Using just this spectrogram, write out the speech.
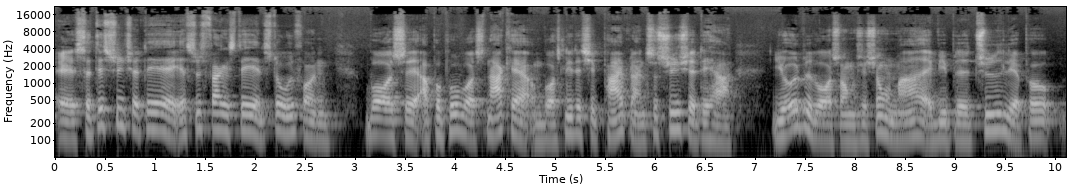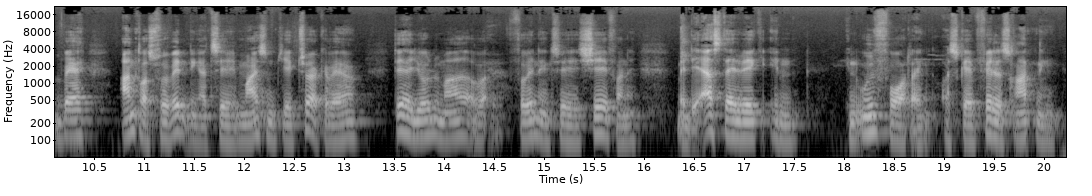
Øh, så det synes jeg, det, jeg synes faktisk, det er en stor udfordring. Vores, øh, apropos vores snak her om vores leadership pipeline, så synes jeg, det har hjulpet vores organisation meget, at vi er blevet tydeligere på, hvad andres forventninger til mig som direktør kan være. Det har hjulpet meget, og forventninger til cheferne. Men det er stadigvæk en, en udfordring at skabe fælles retning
